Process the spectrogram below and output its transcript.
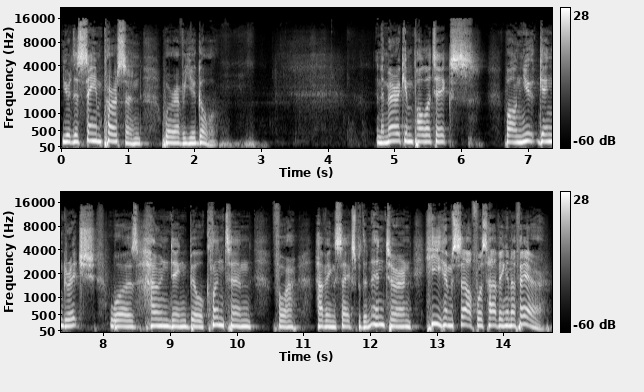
You're the same person wherever you go. In American politics, while Newt Gingrich was hounding Bill Clinton for having sex with an intern, he himself was having an affair.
